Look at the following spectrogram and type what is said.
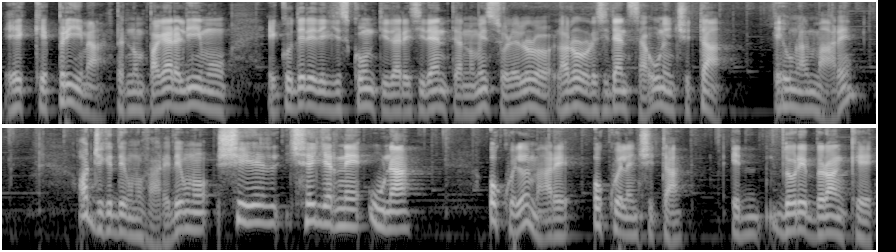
e che prima, per non pagare l'IMU e godere degli sconti da residente, hanno messo loro, la loro residenza una in città e una al mare, Oggi che devono fare? Devono scel- sceglierne una, o quella al mare o quella in città. E dovrebbero anche,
